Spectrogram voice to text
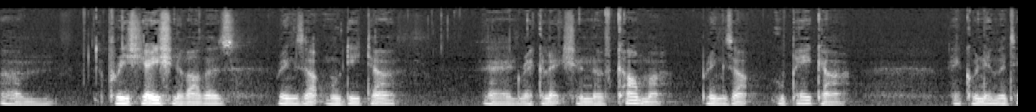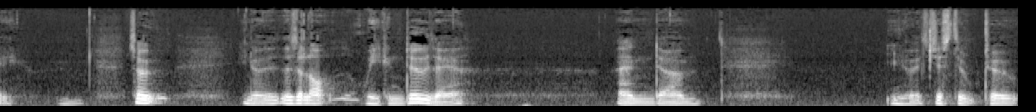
um, appreciation of others brings up mudita, and recollection of karma brings up upekkha, equanimity. Mm. So, you know, there's a lot we can do there, and um, you know, it's just to, to,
